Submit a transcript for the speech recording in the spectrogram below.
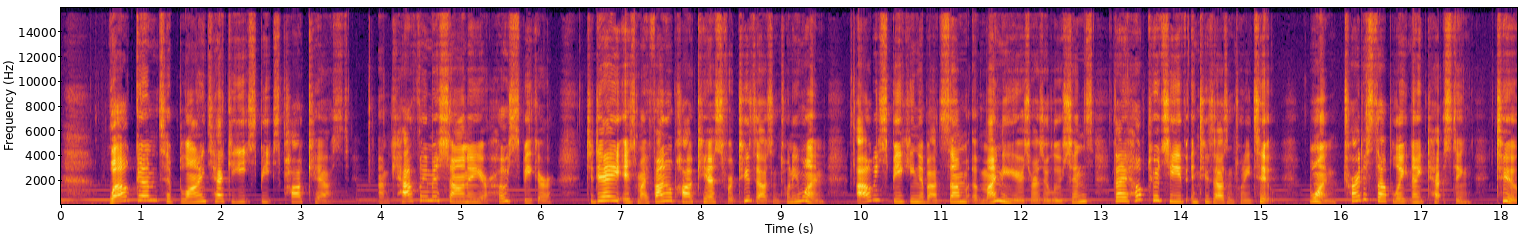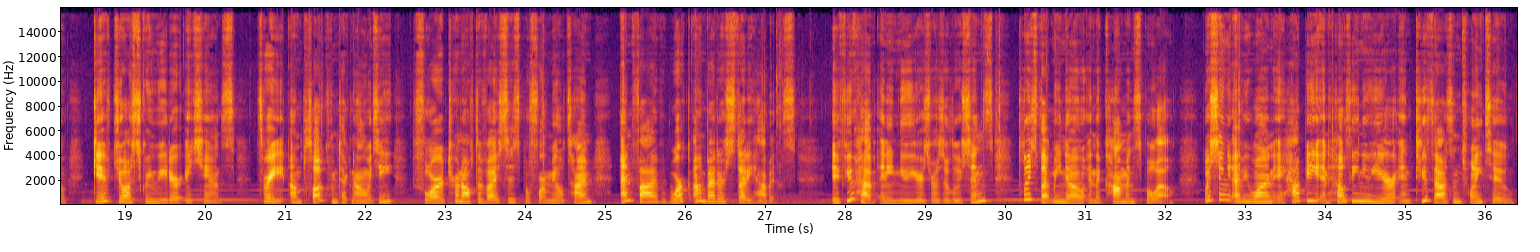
Welcome to Blind Tech Eat Speaks podcast. I'm Kathleen Mashana, your host speaker. Today is my final podcast for 2021. I'll be speaking about some of my New Year's resolutions that I hope to achieve in 2022. 1. Try to stop late night texting. 2. Give JAWS Screen Reader a chance. 3. Unplug from technology. 4. Turn off devices before mealtime. And 5. Work on better study habits. If you have any New Year's resolutions, please let me know in the comments below. Wishing everyone a happy and healthy new year in 2022.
